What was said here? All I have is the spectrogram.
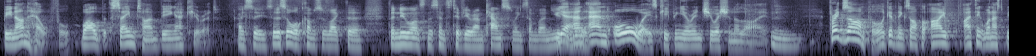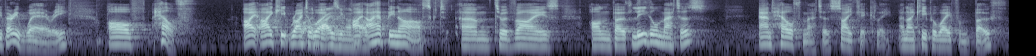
been unhelpful, while at the same time being accurate. I see. So this all comes to like the, the nuance and the sensitivity around counselling someone. Using yeah, and, and always keeping your intuition alive. Mm. For example, I'll give an example. I, I think one has to be very wary of health. I, I keep right what, away. I, I, have been asked um, to advise on both legal matters and health matters psychically, and I keep away from both.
